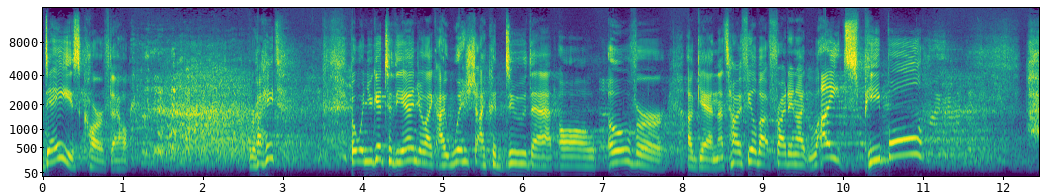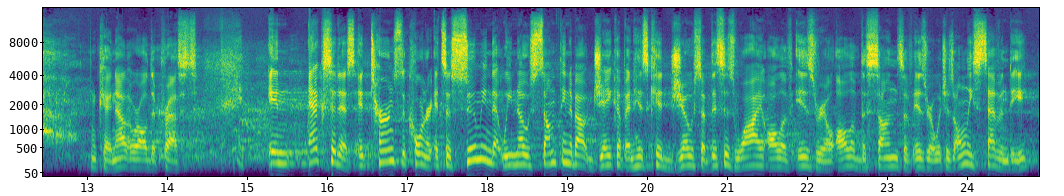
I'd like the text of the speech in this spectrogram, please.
days carved out. right? But when you get to the end, you're like, I wish I could do that all over again. That's how I feel about Friday Night Lights, people. Okay, now that we're all depressed. In Exodus, it turns the corner. It's assuming that we know something about Jacob and his kid Joseph. This is why all of Israel, all of the sons of Israel, which is only 70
